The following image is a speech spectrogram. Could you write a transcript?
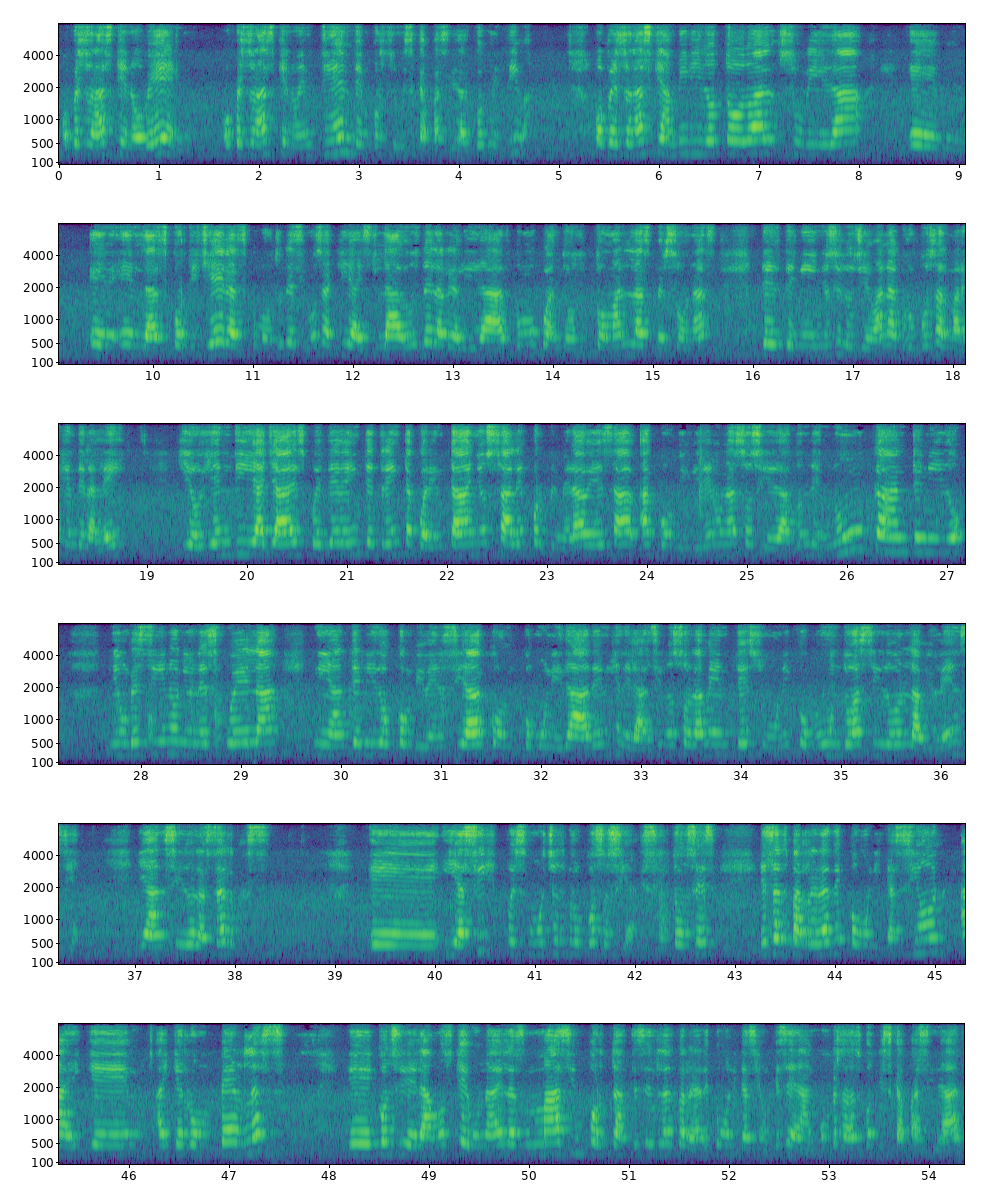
o personas que no ven, o personas que no entienden por su discapacidad cognitiva, o personas que han vivido toda su vida. Eh, en, las cordilleras, como nosotros decimos aquí, aislados de la realidad, como cuando toman las personas desde niños y los llevan a grupos al margen de la ley. Y hoy en día, ya después de 20, 30, 40 años, salen por primera vez a, a convivir en una sociedad donde nunca han tenido ni un vecino, ni una escuela, ni han tenido convivencia con comunidad en general, sino solamente su único mundo ha sido la violencia y han sido las armas. Eh, y así pues muchos grupos sociales. Entonces esas barreras de comunicación hay que, hay que romperlas. Eh, consideramos que una de las más importantes es las barreras de comunicación que se dan con personas con discapacidad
